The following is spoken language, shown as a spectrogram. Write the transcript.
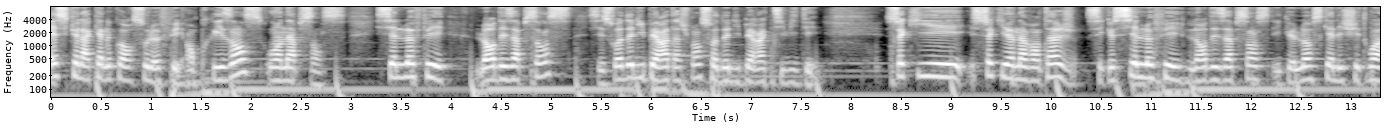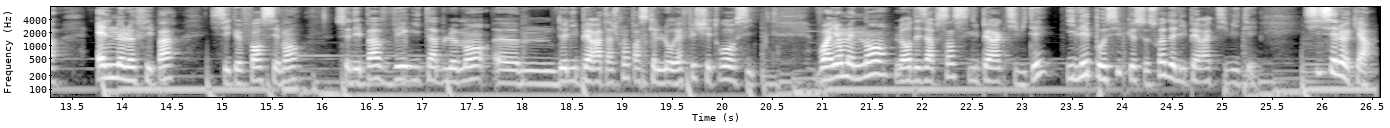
est-ce que la canne corso le fait en présence ou en absence? Si elle le fait lors des absences, c'est soit de l'hyperattachement, soit de l'hyperactivité. Ce qui est, ce qui est un avantage, c'est que si elle le fait lors des absences et que lorsqu'elle est chez toi, elle ne le fait pas, c'est que forcément, ce n'est pas véritablement euh, de l'hyperattachement parce qu'elle l'aurait fait chez toi aussi. Voyons maintenant, lors des absences, l'hyperactivité. Il est possible que ce soit de l'hyperactivité. Si c'est le cas,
